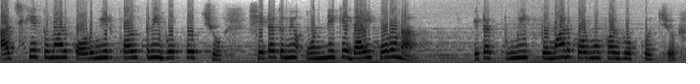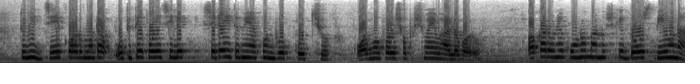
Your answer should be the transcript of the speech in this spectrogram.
আজকে তোমার কর্মের ফল তুমি ভোগ করছ, সেটা তুমি অন্যকে দায়ী করো না। এটা তুমি তোমার কর্মফল ভোগ করছ। তুমি যে কর্মটা অতীতে করেছিলে সেটাই তুমি এখন ভোগ করছ। কর্মফল সবসময় ভালো করো। অকারণে কোনো মানুষকে দোষ দিও না।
